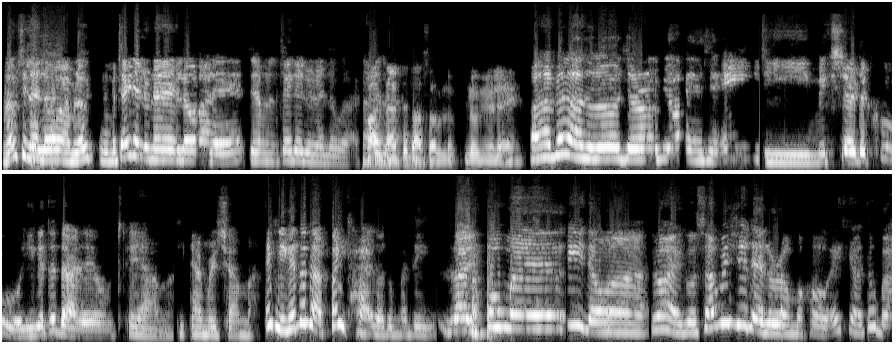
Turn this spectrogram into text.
မလုပ်ချင်လည်းလုပ်ရမလုပ်မကြိုက်တဲ့လူနဲ့လည်းလုပ်ရတယ်တယ်မကြိုက်တဲ့လူနဲ့လုပ်ရပါနာတက်တာဆိုလိုမျိုးလဲဘာဖြစ်လဲဆိုတော့ကျွန်တော်ပြောရင်ရှင်အဲ့ဒီ mixture တစ်ခုကိုရေကတက်တာတွေကိုထည့်ရမှာဒီ temperature မှာအဲ့ရေကတက်တာပိတ်ထားရတော့သူမသိဘူး like ပုံမှန်ပြီးတော့ပြောရင်ကို service ရှိတယ်လို့တော့မဟုတ်အဲ့ချိန်ကသူဘာ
